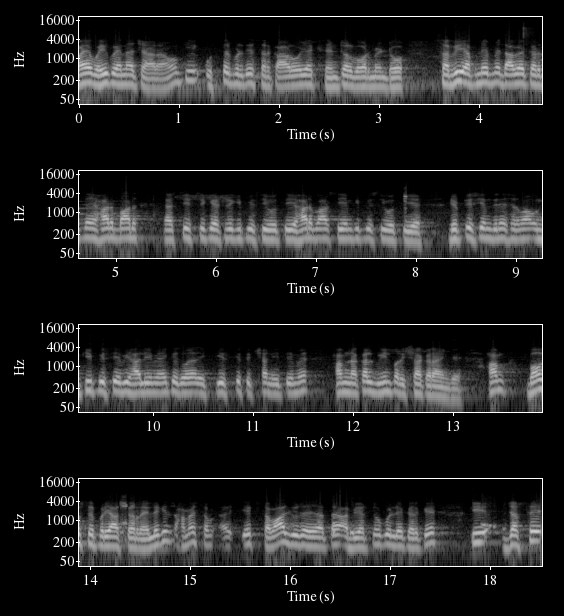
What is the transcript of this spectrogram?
मैं वही कहना चाह रहा हूँ कि उत्तर प्रदेश सरकार हो या सेंट्रल गवर्नमेंट हो, सभी अपने अपने दावे करते हैं। हर बार चीफ सेक्रेटरी की पीसी होती है, हर बार सीएम की पीसी होती है। डिप्टी सीएम दिनेश शर्मा, उनकी पीसी अभी हाल ही में है कि 2021 की शिक्षा नीति में हम नकल विहीन परीक्षा कराएँगे। हम बहुत से प्रयास कर रहे हैं, लेकिन हमें एक सवाल जो जाता है अभ्यर्थियों को लेकर के कि जब से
